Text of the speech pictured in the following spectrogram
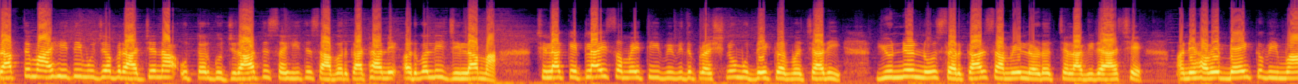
પ્રાપ્ત માહિતી મુજબ રાજ્યના ઉત્તર ગુજરાત સહિત સાબરકાંઠા અને અરવલ્લી જિલ્લામાં છેલ્લા કેટલાય સમયથી વિવિધ પ્રશ્નો મુદ્દે કર્મચારી યુનિયનો સરકાર સામે લડત ચલાવી રહ્યા છે અને હવે બેંક વીમા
